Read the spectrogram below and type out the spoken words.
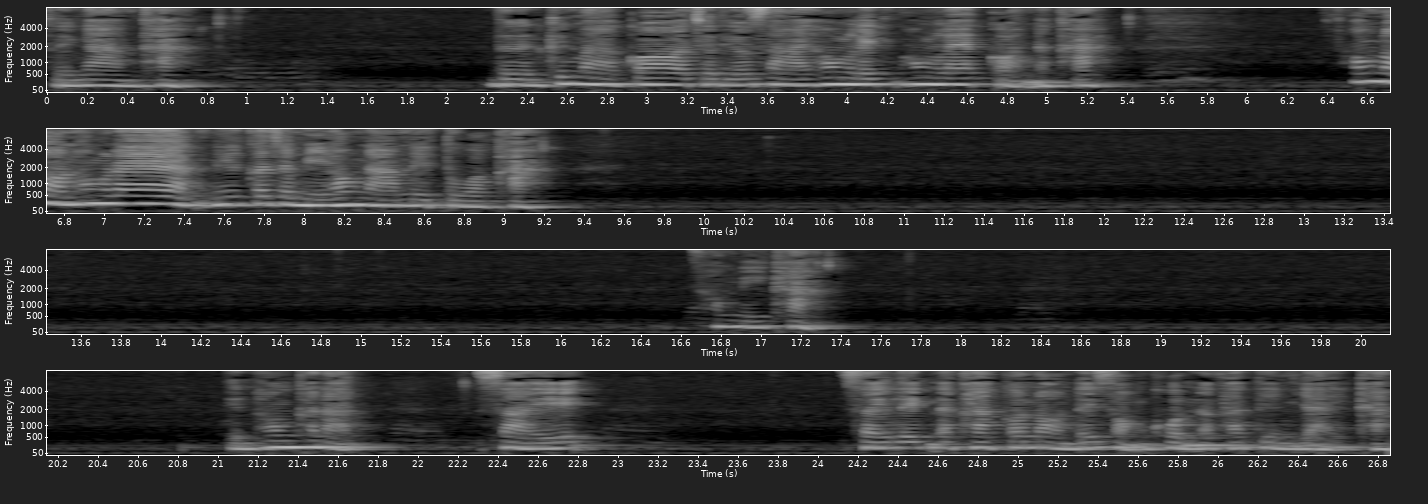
สวยงามค่ะ เดินขึ้นมาก็จะเลี้ยวซ้ายห้องเล็กห้องแรกก่อนนะคะ ห้องนอนห้องแรกนี่ก็จะมีห้องน้ำในตัวค่ะ ห้องนี้ค่ะ เป็นห้องขนาดไซส์ไซส์เล็กนะคะ ก็นอนได้สองคนนะคะ เตียงใหญ่ค่ะ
